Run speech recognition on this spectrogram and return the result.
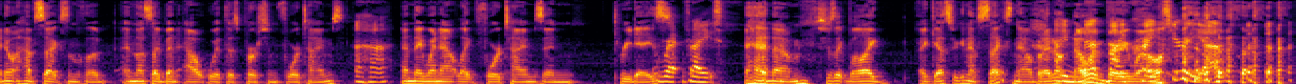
I don't have sex unless I've been out with this person four times. Uh-huh. And they went out like four times in three days. Right. right. And um, she's like, "Well, I I guess we can have sex now, but I don't I know him very well." Criteria.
